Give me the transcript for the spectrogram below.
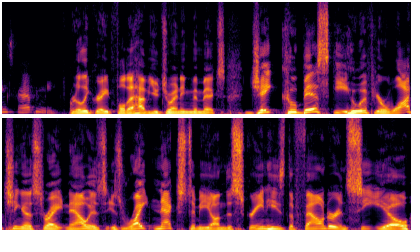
Thanks for having me. Really grateful to have you joining the mix. Jake Kubiski, who, if you're watching us right now, is, is right next to me on the screen. He's the founder and CEO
